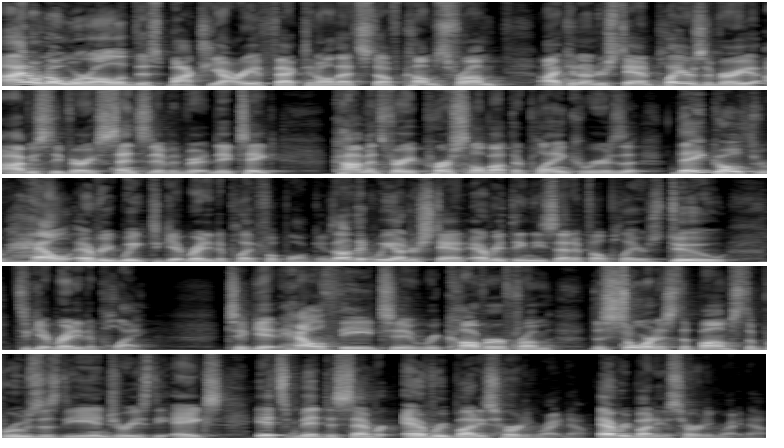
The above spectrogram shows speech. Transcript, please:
I don't know where all of this Bakhtiari effect and all that stuff comes from. I can understand players are very obviously very sensitive and very, they take comments very personal about their playing careers. They go through hell every week to get ready to play football games. I don't think we understand everything these NFL players do to get ready to play, to get healthy, to recover from the soreness, the bumps, the bruises, the injuries, the aches. It's mid December. Everybody's hurting right now. Everybody is hurting right now.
